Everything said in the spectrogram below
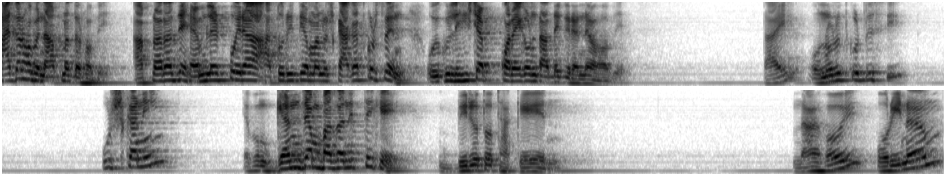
তাদের হবে না, আপনাদের হবে। আপনারা যে হ্যামলেট পইরা হাতুড়ি দিয়ে মানুষকে আঘাত করছেন, ওইগুলি হিসাব করে এখন তাদের করে নেওয়া হবে। তাই অনুরোধ করতেছি, উস্কানি এবং গ্যাঞ্জাম বাজানির থেকে বিরত থাকেন। না হয় পরিণাম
